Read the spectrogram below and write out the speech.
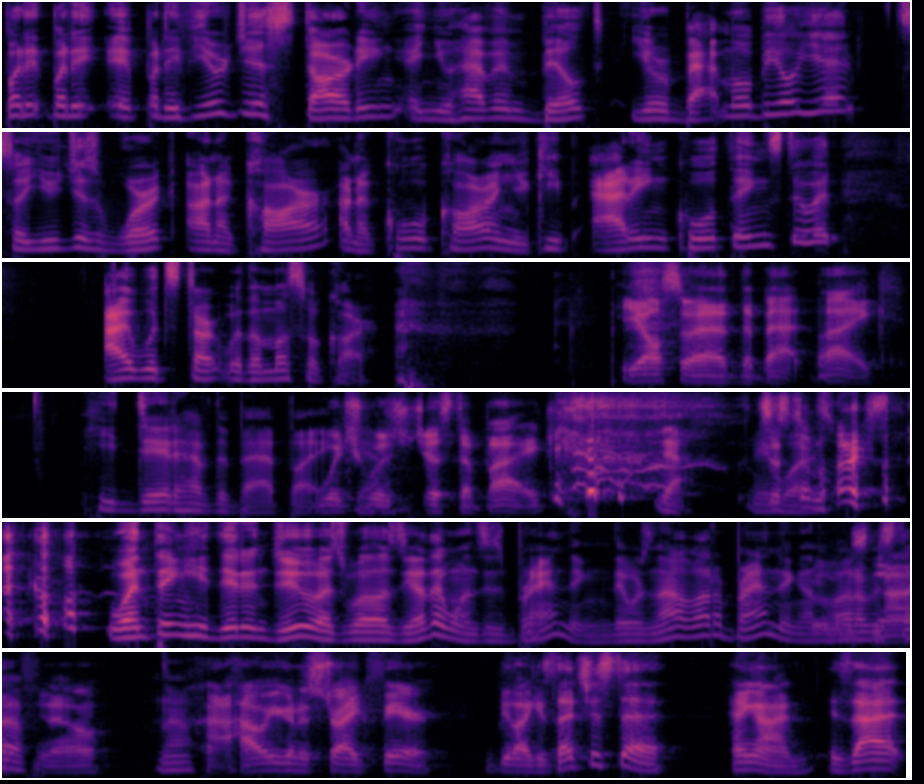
but it, but it, it, but if you're just starting and you haven't built your Batmobile yet, so you just work on a car, on a cool car, and you keep adding cool things to it, I would start with a muscle car. He also had the Bat bike, he did have the Bat bike, which yeah. was just a bike, yeah, just a motorcycle. One thing he didn't do as well as the other ones is branding. There was not a lot of branding on It a lot was of his not, stuff. You know, No. How are you going to strike fear? Be like, is that just a? Hang on, is that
